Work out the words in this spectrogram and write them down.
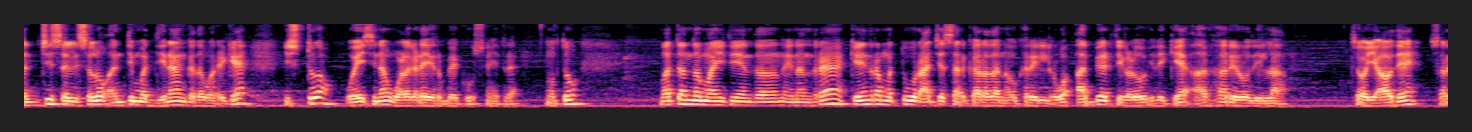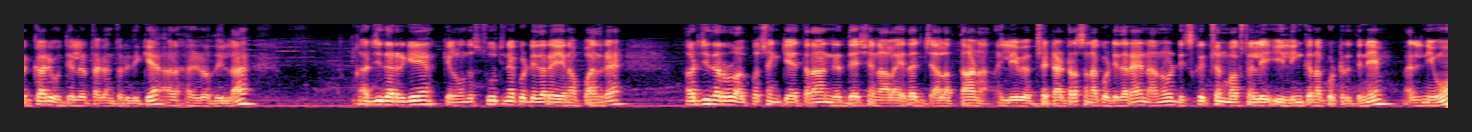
ಅರ್ಜಿ ಸಲ್ಲಿಸಲು ಅಂತಿಮ ದಿನಾಂಕದವರೆಗೆ ಇಷ್ಟು ವಯಸ್ಸಿನ ಒಳಗಡೆ ಇರಬೇಕು, ಸ್ನೇಹಿತರೆ. ಮತ್ತು ಮತ್ತೊಂದು ಮಾಹಿತಿ ಅಂತ ಏನಂದರೆ, ಕೇಂದ್ರ ಮತ್ತು ರಾಜ್ಯ ಸರ್ಕಾರದ ನೌಕರಿಯಲ್ಲಿರುವ ಅಭ್ಯರ್ಥಿಗಳು ಇದಕ್ಕೆ ಅರ್ಹರಿರೋದಿಲ್ಲ. ಸೊ ಯಾವುದೇ ಸರ್ಕಾರಿ ಹುದ್ದೆಯಲ್ಲಿರ್ತಕ್ಕಂಥವ್ರು ಇದಕ್ಕೆ ಅರ್ಹರಿರೋದಿಲ್ಲ. ಅರ್ಜಿದಾರರಿಗೆ ಕೆಲವೊಂದು ಸೂಚನೆ ಕೊಟ್ಟಿದ್ದಾರೆ, ಏನಪ್ಪ ಅಂದರೆ, ಅರ್ಜಿದಾರರು ಅಲ್ಪಸಂಖ್ಯಾತರ ನಿರ್ದೇಶನಾಲಯದ ಜಾಲತಾಣ. ಇಲ್ಲಿ ವೆಬ್ಸೈಟ್ ಅಡ್ರೆಸ್ಸನ್ನು ಕೊಟ್ಟಿದ್ದಾರೆ. ನಾನು ಡಿಸ್ಕ್ರಿಪ್ಷನ್ ಬಾಕ್ಸ್ನಲ್ಲಿ ಈ ಲಿಂಕನ್ನು ಕೊಟ್ಟಿರ್ತೀನಿ. ಅಲ್ಲಿ ನೀವು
